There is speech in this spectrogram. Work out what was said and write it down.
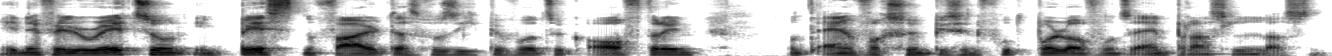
NFL Red Zone im besten Fall, das was ich bevorzugt aufdrehen und einfach so ein bisschen Football auf uns einprasseln lassen.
